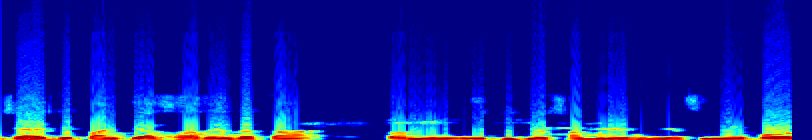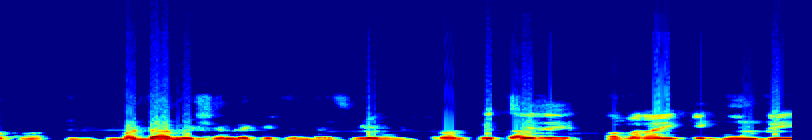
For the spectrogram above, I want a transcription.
ਸ਼ਾਇਦ ਜੇ 5-4 ਸਾਲ ਰਹਿੰਦਾ ਤਾਂ ਤੁਹਾਨੂੰ ਇਹ ਚੀਜ਼ਾਂ ਸਾਹਮਣੇ ਹੋਣੀਆਂ ਸੀ ਇਹ ਬਹੁਤ ਵੱਡਾ ਮਿਸ਼ਨ ਲੈ ਕੇ ਚੱਲਿਆ ਸੀ ਪਰੰਤੂ ਪਿੱਛੇ ਜੀ ਖਬਰ ਆਈ ਕਿ ਗੋਲਡੀ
